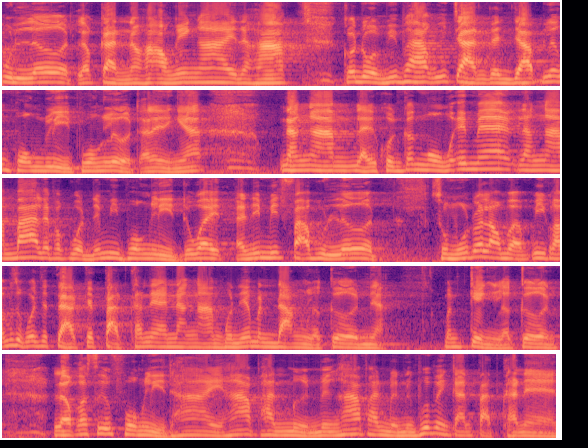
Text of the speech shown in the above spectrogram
บุญเลิศแล้วกันนะคะเอาง่ายๆนะคะก็โดนวิพากษ์วิจารณ์กันยับเรื่องพวงหรีดพวงเลิศอะไรอย่างเงี้ยนางงามหลายคนก็งงว่าเอ้แม่นางงามบ้านอะไรประกวดได้มีพวงหรีดด้วย อันนี้มิสฟ้าบุญเลิศสมมุติว่าเราแบบมีความรู้สึกว่าจะจากจะตัดคะแนนนางงามคนนี้มันดังเหลือเกินเนี่ย มันเก่งเหลือเกินเราก็ซื้อพวงหรีดให้ห้าพันหมื่นหนึ่งห้าพันหมื่นหนึ่งเพื่อเป็นการตัดคะแนน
